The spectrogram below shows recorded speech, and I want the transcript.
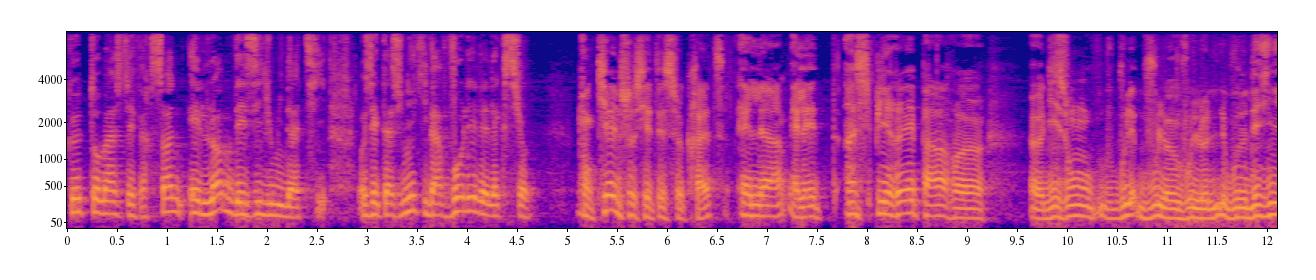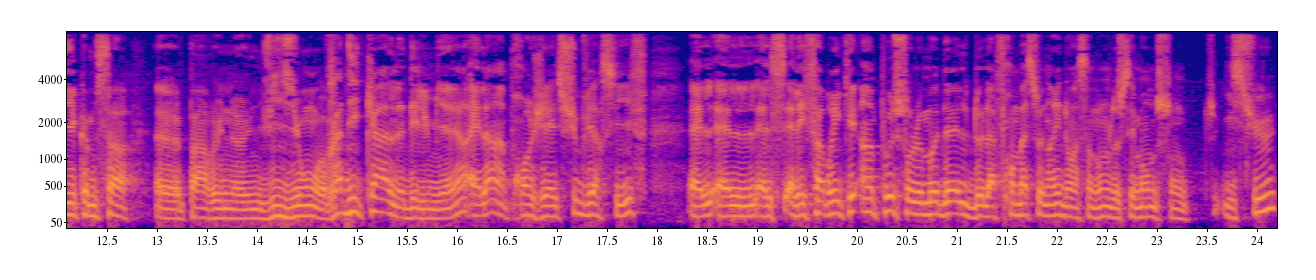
que Thomas Jefferson est l'homme des Illuminati aux États-Unis qui va voler l'élection. Donc il y a une société secrète, elle, est inspirée par, euh, euh, disons, vous, le, désignez comme ça, euh, par une vision radicale des Lumières, elle a un projet subversif, elle, est fabriquée un peu sur le modèle de la franc-maçonnerie dont un certain nombre de ses membres sont issus,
